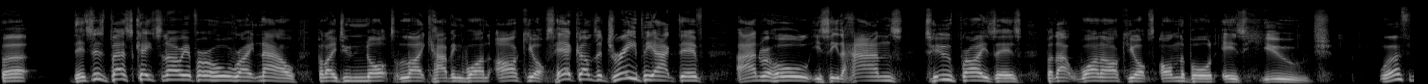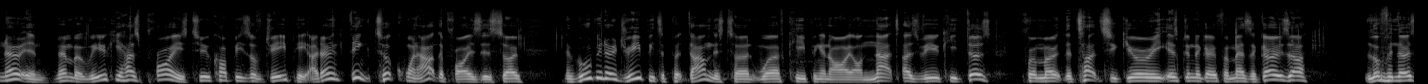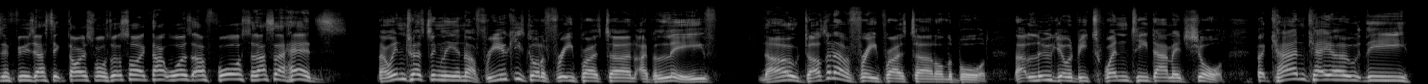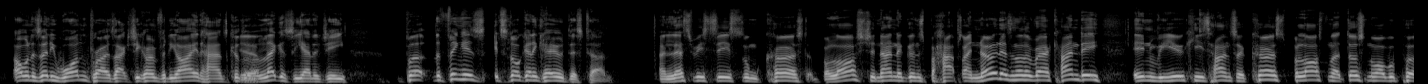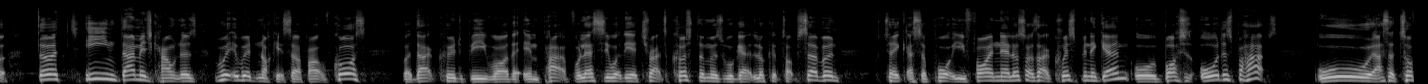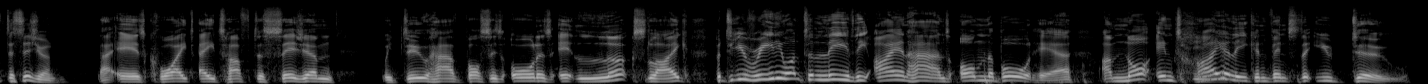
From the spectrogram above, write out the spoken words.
But this is best case scenario for Rahul right now, but I do not like having one Archeops. Here comes a Dreepy active, and Rahul, you see the hands, two prizes, but that one Archeops on the board is huge. Worth noting, remember, Ryuki has prized two copies of Dreepy. I don't think took one out the prizes, so there will be no Dreepy to put down this turn. Worth keeping an eye on that, as Ryuki does promote the Tatsugiri, is going to go for Mesagoza. Loving those enthusiastic dice rolls. Looks like that was a four, so that's a heads. Now, interestingly enough, Ryuki's got a free prize turn, I believe, no, doesn't have a free prize turn on the board. That Lugia would be 20 damage short. But can KO the... Oh, and there's only one prize actually coming for the Iron Hands because yeah. of the Legacy energy. But the thing is, it's not getting KO'd this turn. Unless we see some cursed blast shenanigans, perhaps. I know there's another rare candy in Ryuki's hand, so cursed blast from that Dusknoir would put 13 damage counters. It would knock itself out, of course, but that could be rather impactful. Let's see what the attract customers will get. Look at top seven take a support you find there. Looks like that Crispin again, or Boss's orders perhaps. Oh, that's a tough decision. That is quite a tough decision. We do have Boss's orders, it looks like. But do you really want to leave the Iron Hands on the board here? I'm not entirely mm. convinced that you do.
